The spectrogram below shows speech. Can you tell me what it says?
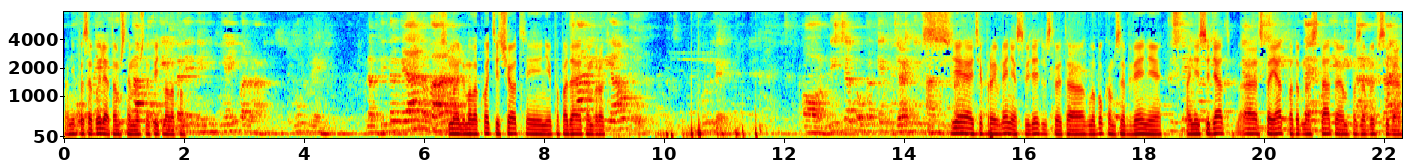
Они позабыли о том, что им нужно пить молоко. Молоко течет и не попадает им в рот. Все эти проявления свидетельствуют о глубоком забвении. Они сидят, э, стоят подобно статуям, позабыв себя.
